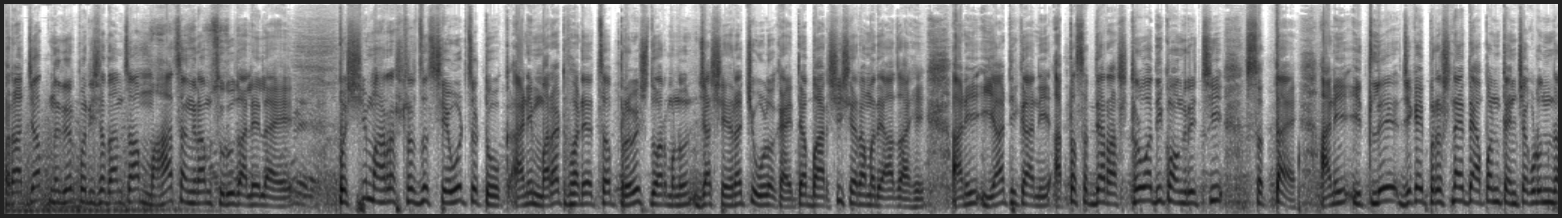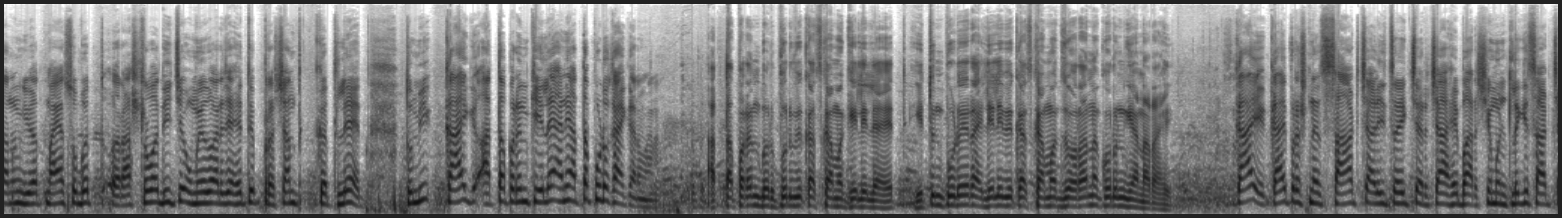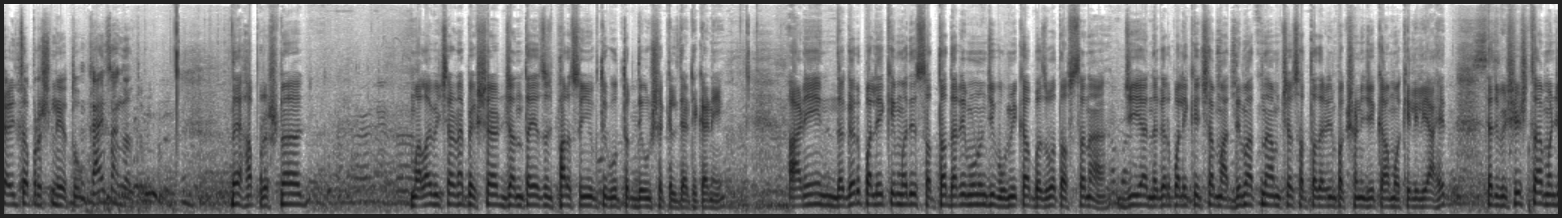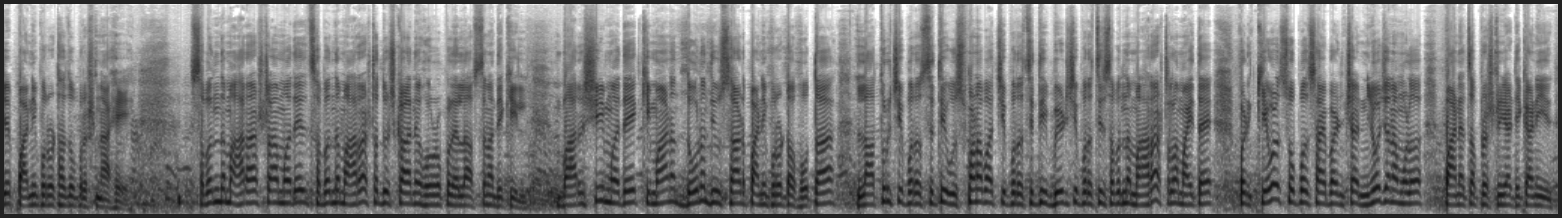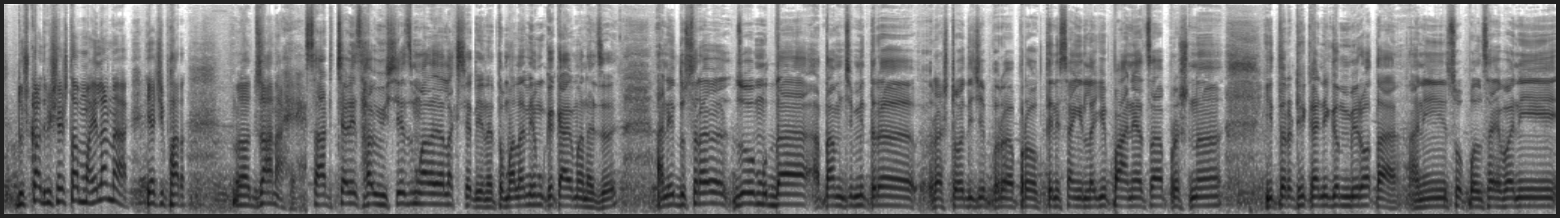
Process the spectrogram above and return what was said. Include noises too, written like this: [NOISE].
राज्यात नगर परिषदांचा महासंग्राम सुरू झालेला आहे. पश्चिम महाराष्ट्राचं शेवटचं टोक आणि मराठवाड्याचं प्रवेशद्वार म्हणून ज्या शहराची ओळख आहे त्या बार्शी शहरामध्ये आज आहे. आणि या ठिकाणी आता सध्या राष्ट्रवादी काँग्रेसची सत्ता आहे. आणि इथले जे काही प्रश्न आहेत ते आपण त्यांच्याकडून जाणून घेऊयात. माझ्यासोबत राष्ट्रवादीचे उमेदवार जे आहेत ते प्रशांत कथले आहेत. तुम्ही काय आतापर्यंत केलं आहे आणि आता पुढं काय करणार आत्तापर्यंत भरपूर विकास कामं केलेली आहेत. इथून पुढे राहिलेली विकास कामं जोरानं करून घेणार आहे. काय काय प्रश्न आहे साठ चाळीचा एक चर्चा आहे. बार्शी म्हटलं की साठ चाळीचा प्रश्न येतो. काय सांगाल तुम्ही? नाही हा प्रश्न मला विचारण्यापेक्षा जनता याचं फार संयुक्तिक उत्तर देऊ शकेल त्या ठिकाणी. आणि नगरपालिकेमध्ये सत्ताधारी म्हणून जी भूमिका बजवत असताना जी या नगरपालिकेच्या माध्यमातून आमच्या सत्ताधारी पक्षाने जी कामं केलेली आहेत त्यात विशेषतः म्हणजे पाणी पुरवठा जो प्रश्न आहे संबंध महाराष्ट्रामध्ये संबंध महाराष्ट्र दुष्काळाने होरपलेला असताना देखील बार्शीमध्ये किमान दोन दिवसाआड पाणी पुरवठा होता. लातूरची परिस्थिती उस्मानाबादची परिस्थिती बीडची परिस्थिती संबंध महाराष्ट्राला माहीत आहे पण केवळ सोपल साहेबांच्या नियोजनामुळं पाण्याचा प्रश्न या ठिकाणी दुष्काळ विशेषतः महिलांना याची फार जाण आहे. साठ चाळीस हा विषयच मला लक्षात येणं तुम्हाला नेमकं काय म्हणायचं? आणि दुसरा जो मुद्दा आता आमचे मित्र राष्ट्रवादीचे प्र प्रवक्त्यांनी सांगितलं की पाण्याचा प्रश्न इतर ठिकाणी गंभीर होता आणि सोपल साहेबांनी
